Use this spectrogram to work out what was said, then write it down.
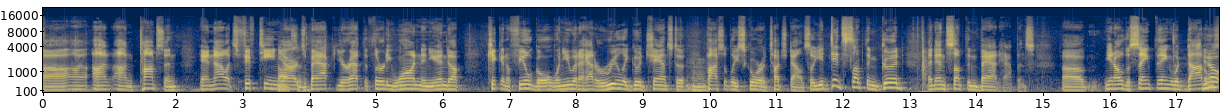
uh, on on Thompson, and now it's 15 Thompson. yards back. You're at the 31, and you end up kicking a field goal when you would have had a really good chance to Mm-hmm. possibly score a touchdown. So you did something good, and then something bad happens. Uh, you know, the same thing with Doddle's You know-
